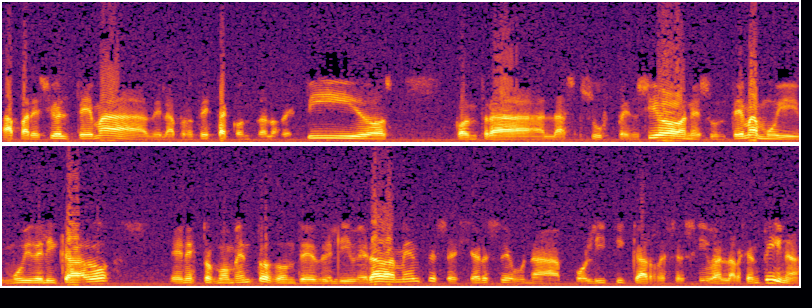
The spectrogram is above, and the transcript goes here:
apareció el tema de la protesta contra los despidos, contra las suspensiones, un tema muy muy delicado en estos momentos donde deliberadamente se ejerce una política recesiva en la Argentina.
